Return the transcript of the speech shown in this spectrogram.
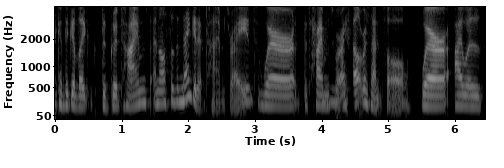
I can think of like the good times and also the negative times, right? Where the times mm-hmm. where I felt resentful, where I was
